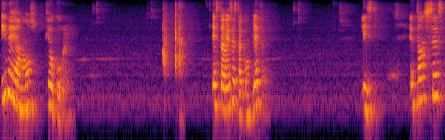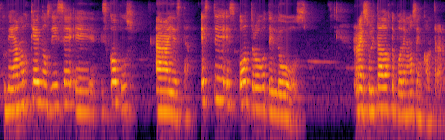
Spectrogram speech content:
y veamos qué ocurre. Esta vez está completa. Listo. Entonces, veamos qué nos dice eh, Scopus. Ahí está. Este es otro de los resultados que podemos encontrar.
